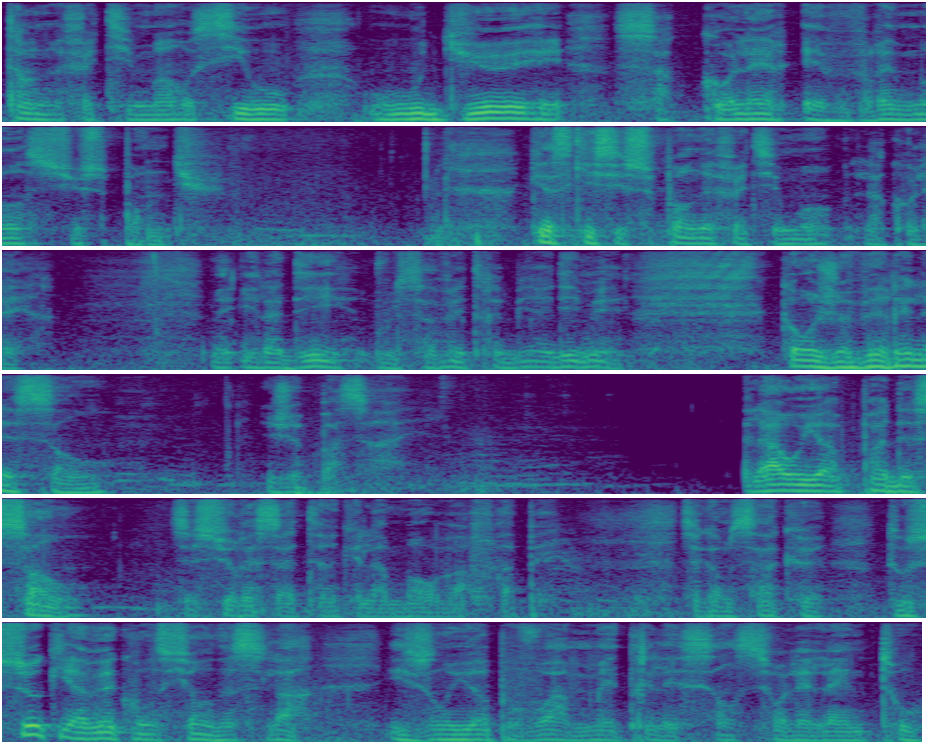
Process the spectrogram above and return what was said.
temps, effectivement, aussi où, où Dieu et sa colère est vraiment suspendue. Qu'est-ce qui suspend, effectivement, la colère? Mais il a dit, vous le savez très bien, il dit, mais quand je verrai le sang, je passerai. là où il n'y a pas de sang, c'est sûr et certain que la mort va frapper. C'est comme ça que tous ceux qui avaient conscience de cela, ils ont eu à pouvoir mettre les sang sur les linteaux.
